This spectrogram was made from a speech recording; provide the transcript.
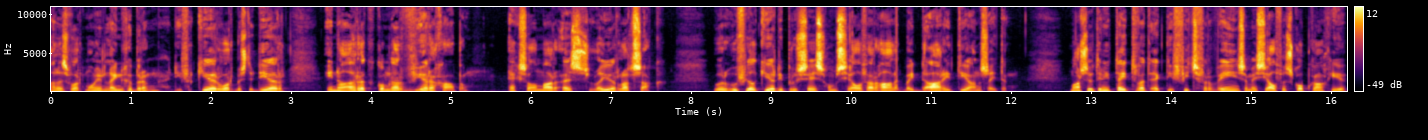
Alles word mooi in lyn gebring. Die verkeer word bestudeer en na 'n ruk kom daar weer 'n gaping ek sal maar 'n sluier laat sak oor hoeveel keer die proses homself herhaal het by daardie T-aansluiting. Maar so teen die tyd wat ek die fiets verwens en myself 'n skop kan gee,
